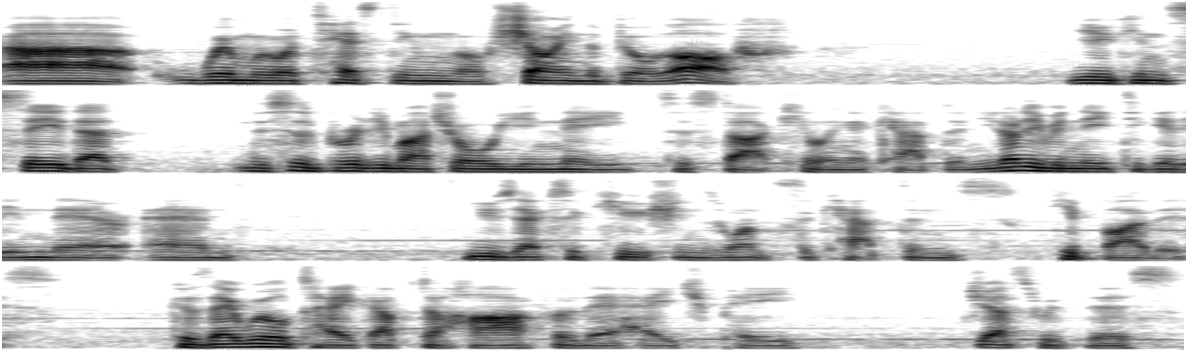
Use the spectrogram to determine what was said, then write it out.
uh, when we were testing or showing the build off, you can see that this is pretty much all you need to start killing a captain. You don't even need to get in there and use executions once the captain's hit by this, because they will take up to half of their HP just with this.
